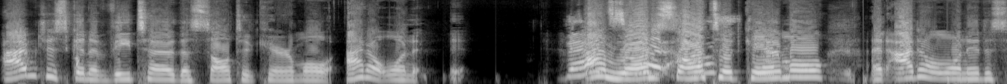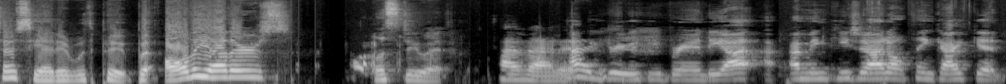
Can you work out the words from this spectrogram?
I'm just going to veto the salted caramel. I don't want it. That's I love salted caramel, and I don't want it associated with poop. But all the others, let's do it. Have at it. I agree with you, Brandy. I, I mean, Keisha, I don't think I could.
